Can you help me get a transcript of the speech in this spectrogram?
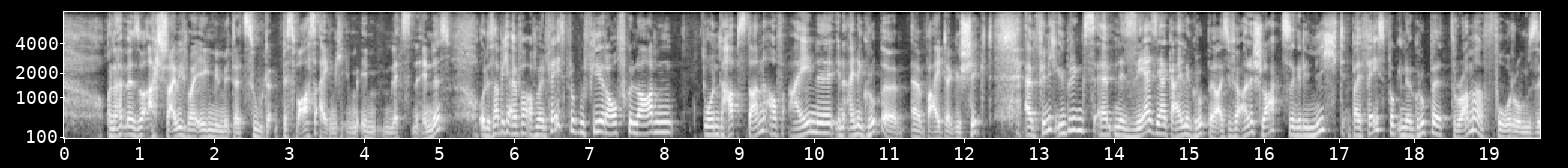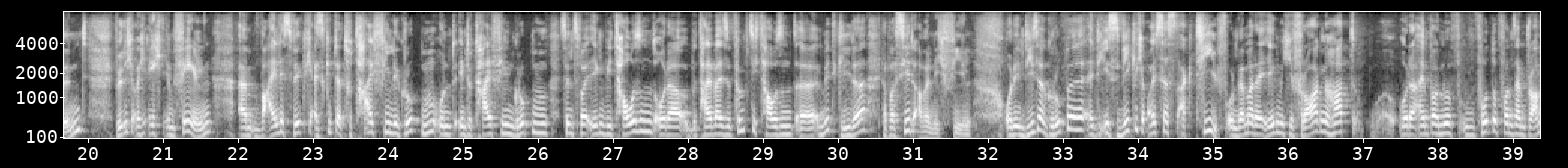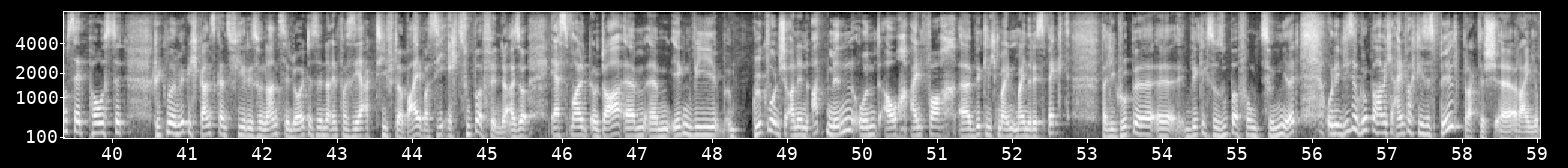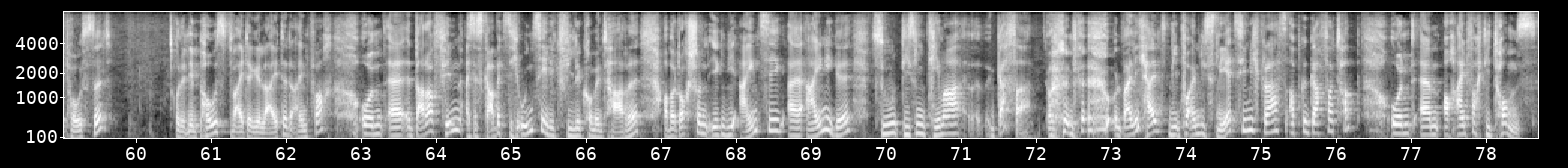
und dann hat mir so, ach, schreibe ich mal irgendwie mit dazu. Das war es eigentlich im, im letzten Endes. Und das habe ich einfach auf mein Facebook-Profil raufgeladen und habe es dann auf eine, in eine Gruppe äh, weitergeschickt. Äh, Finde ich übrigens äh, eine sehr, sehr geile Gruppe. Also für alle Schlagzeuger, die nicht bei Facebook in der Gruppe Drummer Forum sind, würde ich euch echt empfehlen, ähm, weil es wirklich, es gibt ja total viele Gruppen und in total vielen Gruppen sind zwar irgendwie 1000 oder teilweise 50.000 äh, Mitglieder, da passiert aber nicht viel. Und in dieser Gruppe, äh, die ist wirklich äußerst aktiv und wenn man da irgendwelche Fragen hat oder einfach nur ein Foto von seinem Drumset postet, kriegt man wirklich ganz, ganz viel Resonanz. Die Leute sind einfach sehr aktiv dabei, was ich echt super finde. Also erstmal da ähm, ähm irgendwie Glückwunsch an den Admin und auch einfach äh, wirklich mein, mein Respekt, weil die Gruppe äh, wirklich so super funktioniert. Und in diese Gruppe habe ich einfach dieses Bild praktisch äh, reingepostet oder den Post weitergeleitet einfach. Und äh, daraufhin, also es gab jetzt nicht unzählig viele Kommentare, aber doch schon irgendwie einzig, äh, einige zu diesem Thema äh, Gaffer. Und, und, weil ich halt die, vor allem die Snare ziemlich krass abgegaffert habe und ähm, auch einfach die Toms.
